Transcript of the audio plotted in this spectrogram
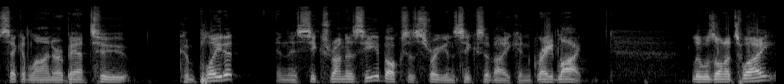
Second line are about to complete it. And there's six runners here. Boxes three and six are vacant. Grade light. Lewis on its way.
